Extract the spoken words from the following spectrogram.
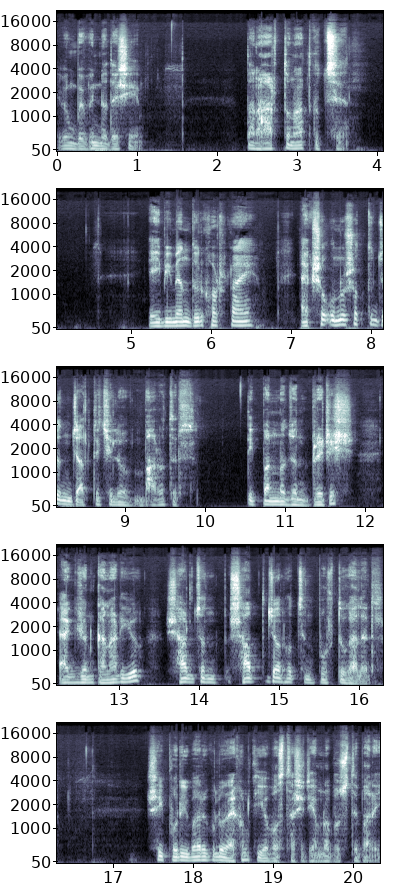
এবং বিভিন্ন দেশে, তারা আর্তনাদ করছে। এই বিমান দুর্ঘটনায় একশো উনসত্তর জন যাত্রী ছিল ভারতের, তিপ্পান্ন জন ব্রিটিশ, একজন কানাডীয় ষাটজন সাতজন হচ্ছেন পর্তুগালের। সেই পরিবারগুলোর এখন কী অবস্থা সেটি আমরা বুঝতে পারি।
